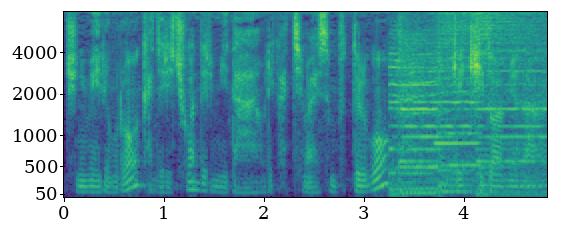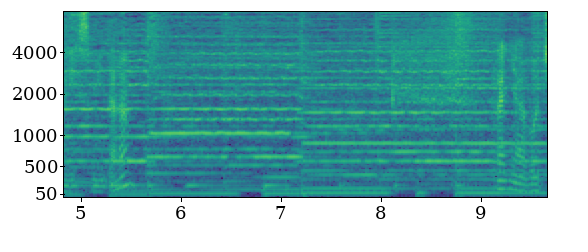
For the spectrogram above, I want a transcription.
주님의 이름으로 간절히 축원드립니다. 우리 같이 말씀 붙들고 함께 기도하며 나아가겠습니다. 하나님 아버지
